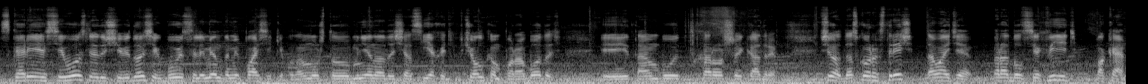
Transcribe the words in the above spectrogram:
скорее всего, следующий видосик будет с элементами пасеки, потому что мне надо сейчас ехать к пчелкам, поработать, и там будут хорошие кадры. Все, до скорых встреч. Давайте, рад был всех видеть. Пока.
